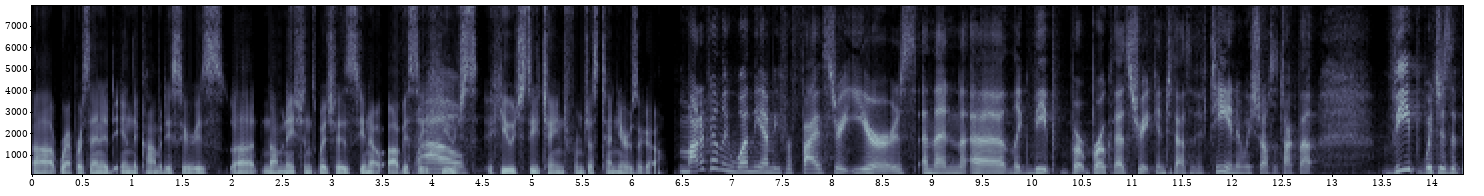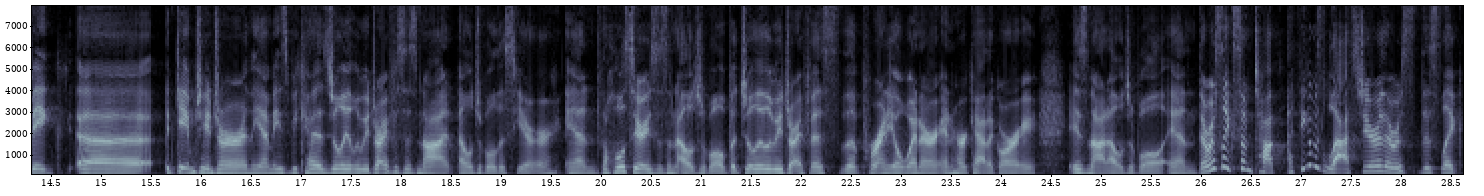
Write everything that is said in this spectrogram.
uh, represented in the comedy series uh, nominations, which is you know obviously Wow. a huge huge sea change from just ten years ago. Modern Family won the Emmy for five straight years, and then uh, like Veep b- broke that streak in 2015. And we should also talk about Veep, which is a big uh, game changer in the Emmys because Julia Louis Dreyfus is not eligible this year, and the whole series isn't eligible. But Julia Louis Dreyfus, the perennial winner in her category, is not eligible. And there was like some talk. I think it was last year. There was this like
